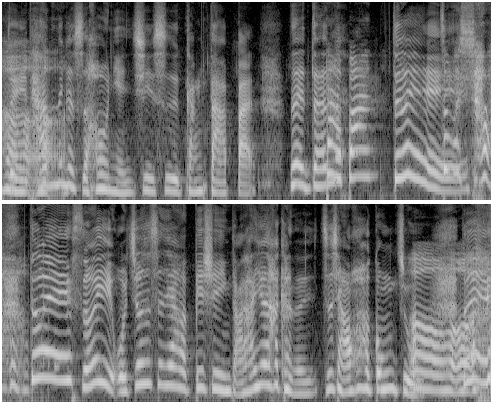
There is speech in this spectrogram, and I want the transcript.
对他那个时候年纪是刚大班，那大班？对。这么小，对，所以我就是要必须引导他，因为他可能只想要画公主，对。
